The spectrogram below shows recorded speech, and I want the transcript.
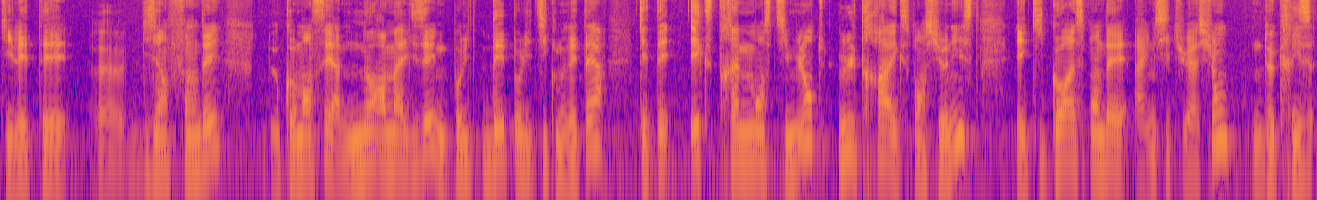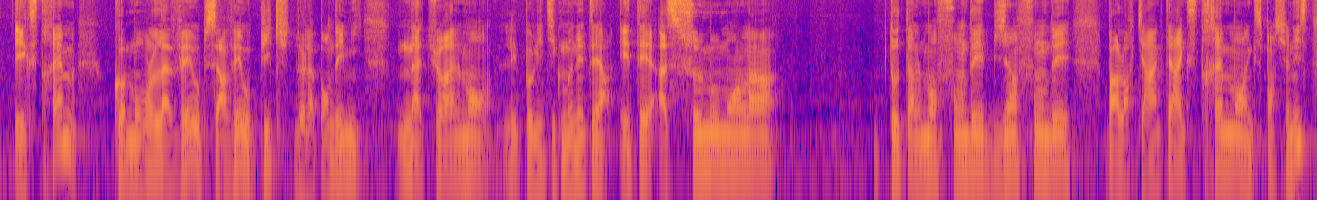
qu'il était euh, bien fondé de commencer à normaliser une des politiques monétaires qui étaient extrêmement stimulantes, ultra expansionnistes et qui correspondaient à une situation de crise extrême comme on l'avait observé au pic de la pandémie. Naturellement, les politiques monétaires étaient à ce moment-là totalement fondés, bien fondés par leur caractère extrêmement expansionniste.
